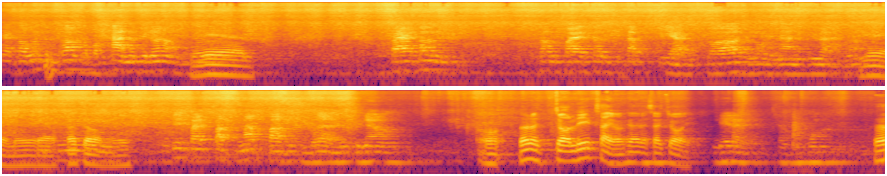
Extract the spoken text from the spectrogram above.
แต่เขาว่าจะเข้ากับบักข้านนะพี่น้องแม่นไปต้องต้องไปต้องตับเกี่ยวก็ถนนนานคือเนาะแม่นเลยอะถ้าเจาะเลยที่ไปปัดนับปัดเบื่อพี่น้องอ๋อแล้วน่ะเจาะเล็กใส่เอาแค่นั้นซะจอยนี่แหละจะพูดฮะ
